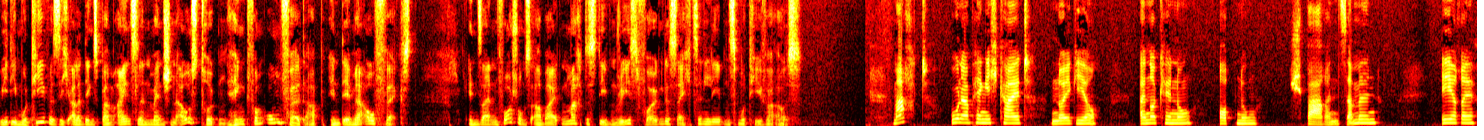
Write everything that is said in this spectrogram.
Wie die Motive sich allerdings beim einzelnen Menschen ausdrücken, hängt vom Umfeld ab, in dem er aufwächst. In seinen Forschungsarbeiten machte Stephen Rees folgende 16 Lebensmotive aus. Macht, Unabhängigkeit, Neugier, Anerkennung, Ordnung, Sparen, Sammeln, Ehre,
